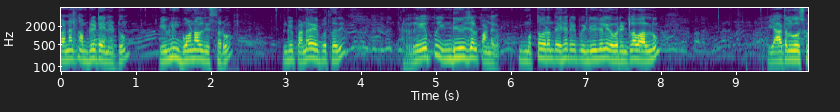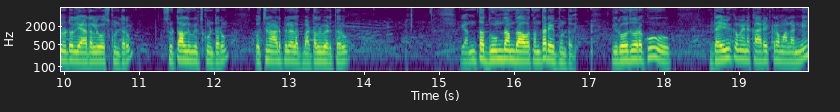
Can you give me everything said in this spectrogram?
పండగ కంప్లీట్ అయినట్టు ఈవినింగ్ బోనాలు తీస్తారు. ఇంక పండగ అయిపోతుంది. రేపు ఇండివిజువల్ పండగ. ఈ మొత్తం ఎవరంతా వేసారు రేపు ఇండివిజువల్ ఎవరింట్లో వాళ్ళు యాటలు కోసుకునే వాళ్ళు యాటలు ఆటలు కోసుకుంటారు. చుట్టాలను పిలుచుకుంటారు. వచ్చిన ఆడపిల్లలకు బట్టలు పెడతారు. ఎంత ధూమ్ధామ్ దావత్ అంతా రేపు ఉంటుంది. ఈ రోజు వరకు దైవికమైన కార్యక్రమాలన్నీ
